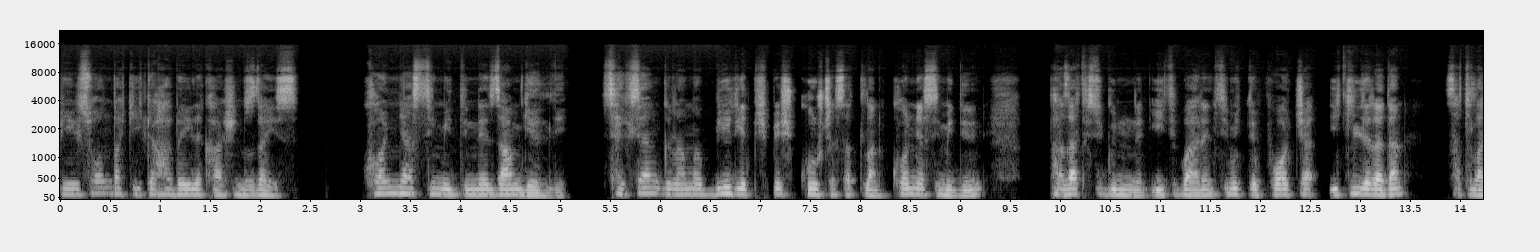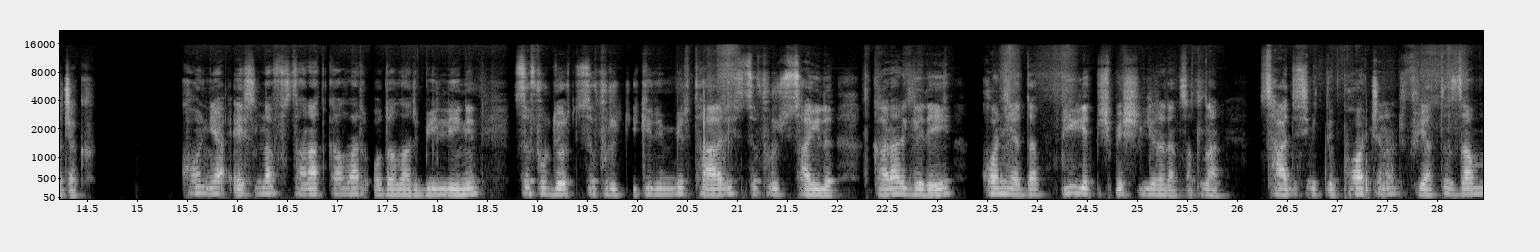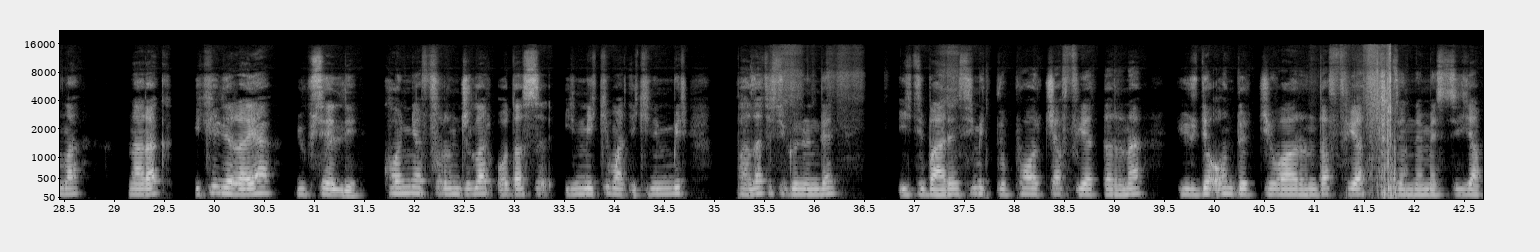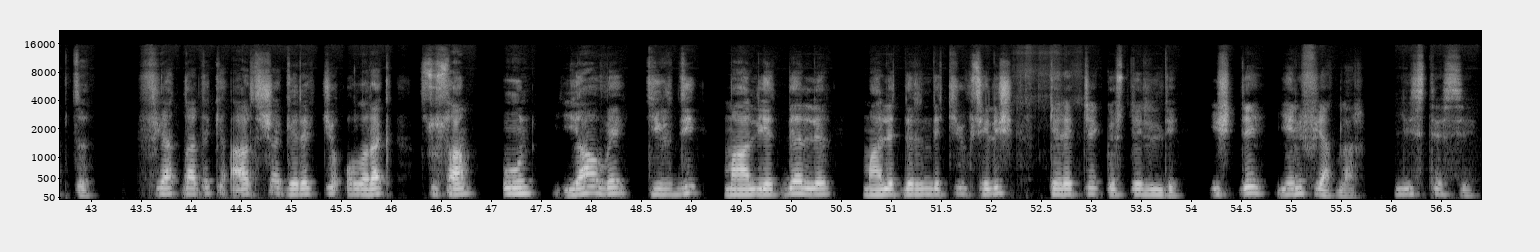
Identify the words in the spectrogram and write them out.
Bir son dakika haberiyle karşınızdayız. Konya simidine zam geldi. 80 gramı 1.75 kuruşa satılan Konya simidinin pazartesi gününden itibaren simit ve poğaça 2 liradan satılacak. Konya Esnaf Sanatkarlar Odaları Birliği'nin 04.03.2001 tarih 03 sayılı karar gereği Konya'da 1.75 liradan satılan sade simit ve poğaçanın fiyatı zamlanarak 2 liraya yükseldi. Konya Fırıncılar Odası 22 Mart 2001 Pazartesi gününden itibaren simit ve poğaça fiyatlarına %14 civarında fiyat düzenlemesi yaptı. Fiyatlardaki artışa gerekçe olarak susam, un, yağ ve girdi maliyetlerle maliyetlerindeki yükseliş gerekçe gösterildi. İşte yeni fiyatlar listesi.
